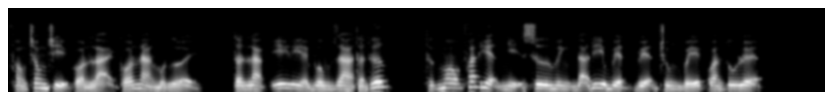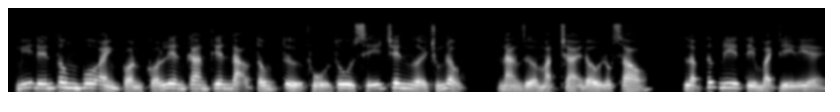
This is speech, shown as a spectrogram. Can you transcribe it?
phòng trong chỉ còn lại có nàng một người, tần lạc y lìa bông ra thần thức, thực mau phát hiện nhị sư huynh đã đi biệt viện trung bế quan tu luyện. Nghĩ đến tông vô ảnh còn có liên can thiên đạo tông tử phủ tu sĩ trên người chúng độc, nàng rửa mặt trải đầu lúc sau, lập tức đi tìm bạch y lìa,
